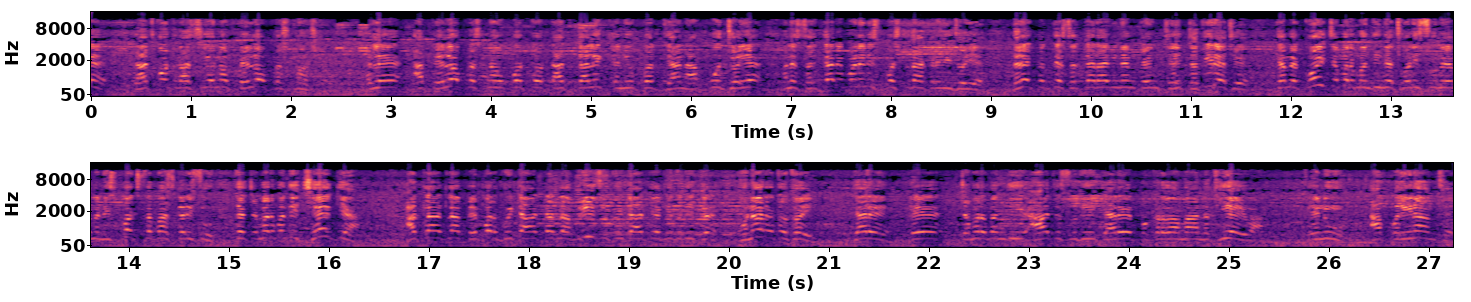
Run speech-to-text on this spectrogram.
એ રાજકોટ વાસીઓનો પહેલો પ્રશ્ન છે. એટલે આ પહેલો પ્રશ્ન ઉપર તો તાત્કાલિક એની ઉપર ધ્યાન આપવું જ જોઈએ અને સરકારે પણ એની સ્પષ્ટતા કરવી જોઈએ. દરેક વખતે સરકાર આવીને એમ કહીને જતી રહે છે કે અમે કોઈ ચમરબંધીને છોડીશું ને અમે નિષ્પક્ષ તપાસ કરીશું. તે ચમરબંધી છે ક્યાં? આટલા આટલા પેપર ફૂટ્યા આટલા આટલા બ્રિજ ફૂટ્યા આટલી બધી હોનારતો થઈ. ત્યારે એ ચમરબંધી આજ સુધી ક્યારે પકડવામાં નથી આવ્યા, એનું આ પરિણામ છે.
